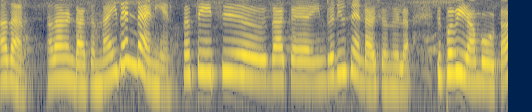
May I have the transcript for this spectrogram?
അതാണ്. അതാണ് ഉണ്ടാക്കുന്നത്. ഇതെന്റെ അനിയൻ. പ്രത്യേകിച്ച് ഇതാക്ക ഇൻട്രൊഡ്യൂസ് ചെയ്യേണ്ട ആവശ്യമൊന്നുമില്ല. ഇതിപ്പോൾ വീഴാൻ പോകട്ടോ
